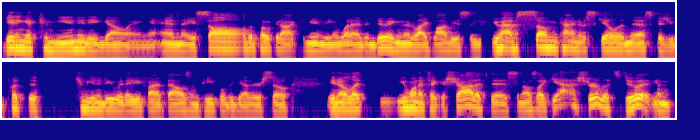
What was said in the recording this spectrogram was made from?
getting a community going. And they saw the polkadot community and what i've been doing. And they're like obviously you have some kind of skill in this because you put this community with 85,000 people together. So, you know, let you want to take a shot at this. And I was like, yeah, sure, let's do it. And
